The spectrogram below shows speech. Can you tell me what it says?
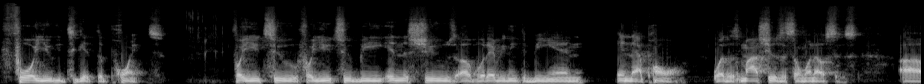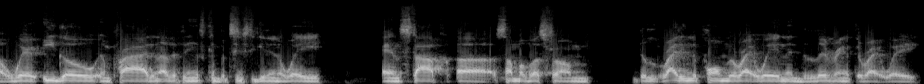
for you to get the point, for you to for you to be in the shoes of whatever you need to be in in that poem, whether it's my shoes or someone else's, uh, where ego and pride and other things can potentially get in the way and stop uh, some of us from writing the poem the right way and then delivering it the right way.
